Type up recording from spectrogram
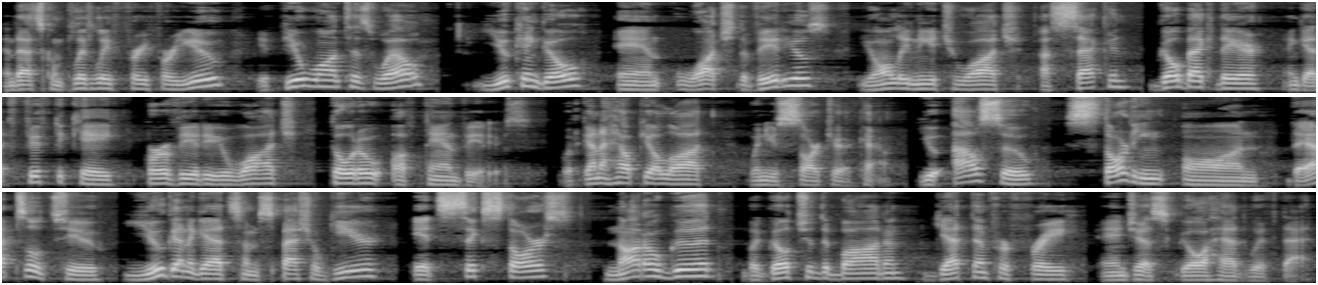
and that's completely free for you. If you want as well, you can go and watch the videos. You only need to watch a second. Go back there and get 50k per video you watch, total of 10 videos. We're gonna help you a lot when you start your account. You also, starting on the episode 2, you're gonna get some special gear. It's 6 stars, not all good, but go to the bottom, get them for free, and just go ahead with that.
